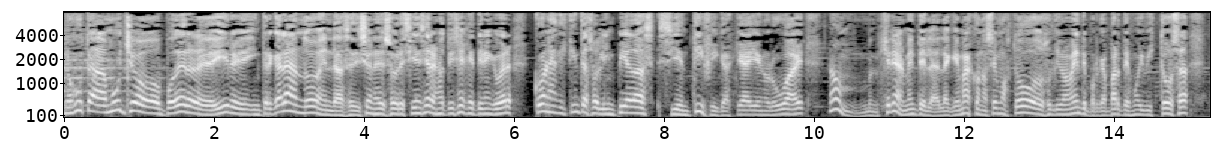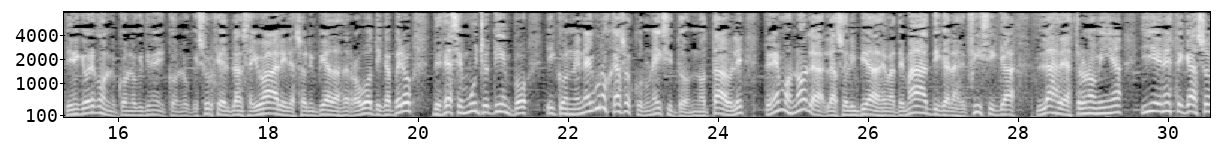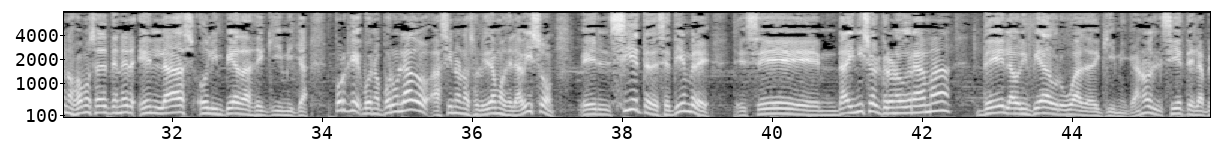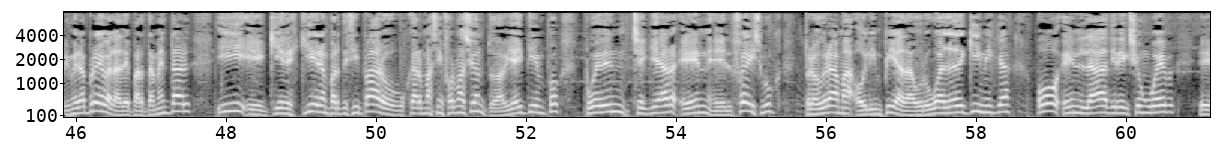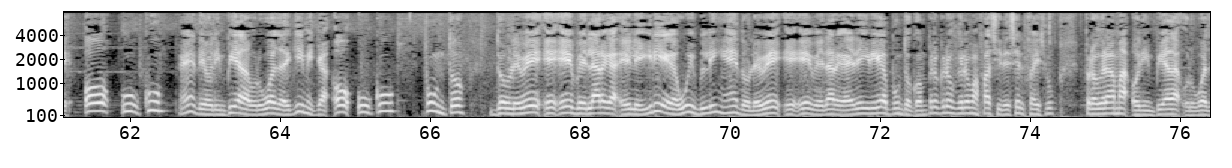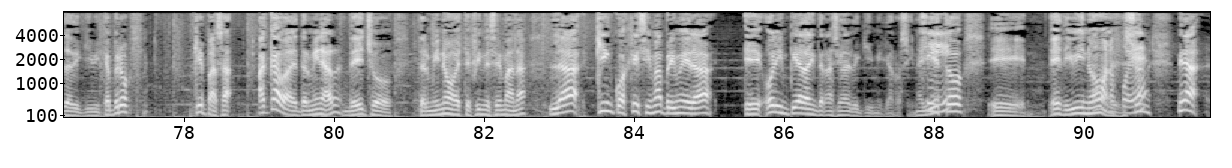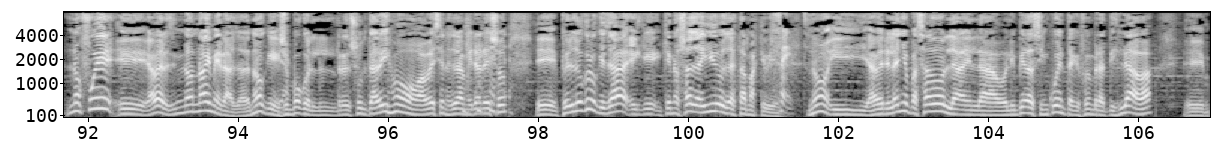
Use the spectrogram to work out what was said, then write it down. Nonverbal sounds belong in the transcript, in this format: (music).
Nos gusta mucho poder eh, ir eh, intercalando en las ediciones de Sobre Ciencia las noticias que tienen que ver con las distintas olimpiadas científicas que hay en Uruguay, ¿no? Generalmente la, la que más conocemos todos últimamente, porque aparte es muy vistosa, tiene que ver con, lo que tiene, con lo que surge del Plan Ceibal y las olimpiadas de robótica, pero desde hace mucho tiempo y con, en algunos casos con un éxito notable, tenemos, ¿no? La, las olimpiadas de matemática, las de física, las de astronomía y en este caso nos vamos a detener en las Olimpiadas de Química. Porque, bueno, por un lado, así no nos olvidamos del aviso, el 7 de septiembre eh, se da inicio al cronograma de la Olimpiada Uruguaya de Química, ¿no? El 7 es la primera prueba, la departamental, y eh, quienes quieran participar o buscar más información, todavía hay tiempo, pueden chequear en el Facebook programa Olimpiada Uruguaya de Química o en la dirección web eh, OUQ de Olimpiada Uruguaya de Química OUQ. W-E-E-B larga L-Y, eh, W-E-E-B larga L-Y.com, pero creo que lo más fácil es el Facebook, programa Olimpiada Uruguaya de Química. Pero, ¿qué pasa? Acaba de terminar, de hecho terminó este fin de semana, la quincuagésima primera eh, Olimpiada Internacional de Química, Rosina. Sí. Y esto eh, es divino. ¿Cómo no fue? Mira, no fue, eh, a ver, no, no hay medallas, ¿no? Que es un poco el resultadismo, a veces nos lleva a mirar eso, (laughs) eh, pero yo creo que ya el que, que nos haya ido ya está más que bien. Perfecto. ¿No? Y a ver, el año pasado la, en la Olimpiada 50, que fue en Bratislava, eh,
